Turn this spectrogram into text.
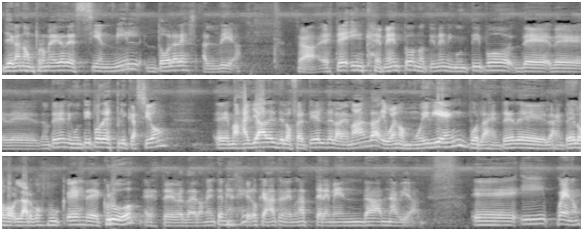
llegan a un promedio de 100 mil dólares al día. O sea, este incremento no tiene ningún tipo de no tiene ningún tipo de explicación eh, más allá del de la oferta y el de la demanda. Y bueno, muy bien por la gente de, la gente de los largos buques de crudo. Este, verdaderamente me alegro que van a tener una tremenda Navidad. Eh, y bueno,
